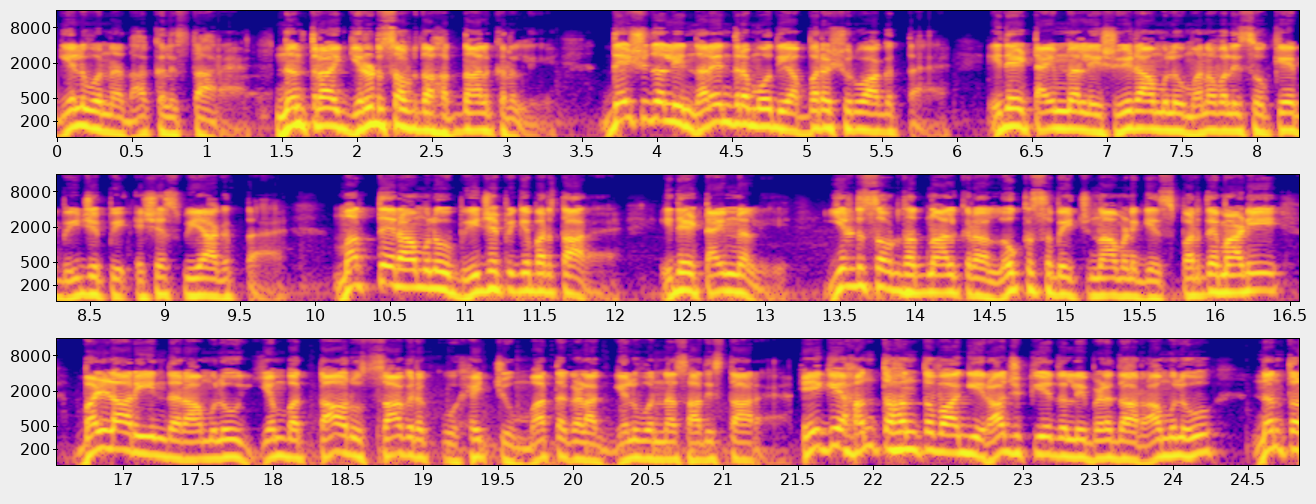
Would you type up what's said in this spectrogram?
ಗೆಲುವನ್ನ ದಾಖಲಿಸ್ತಾರೆ. ನಂತರ ಎರಡು ಸಾವಿರದ ಹದಿನಾಲ್ಕರಲ್ಲಿ ದೇಶದಲ್ಲಿ ನರೇಂದ್ರ ಮೋದಿ ಅಬ್ಬರ ಶುರುವಾಗುತ್ತೆ. ಇದೇ ಟೈಮ್ನಲ್ಲಿ ಶ್ರೀರಾಮುಲು ಮನವೊಲಿಸೋಕೆ ಬಿಜೆಪಿ ಯಶಸ್ವಿಯಾಗುತ್ತೆ. ಮತ್ತೆ ರಾಮುಲು ಬಿಜೆಪಿಗೆ ಬರ್ತಾರೆ. ಇದೇ ಟೈಮ್ನಲ್ಲಿ ಎರಡು ಸಾವಿರದ ಹದಿನಾಲ್ಕರ ಲೋಕಸಭೆ ಚುನಾವಣೆಗೆ ಸ್ಪರ್ಧೆ ಮಾಡಿ ಬಳ್ಳಾರಿಯಿಂದ ರಾಮುಲು ಎಂಬತ್ತಾರು ಸಾವಿರಕ್ಕೂ ಹೆಚ್ಚು ಮತಗಳ ಗೆಲುವನ್ನ ಸಾಧಿಸುತ್ತಾರೆ ಹೀಗೆ ಹಂತ ಹಂತವಾಗಿ ರಾಜಕೀಯದಲ್ಲಿ ಬೆಳೆದ ರಾಮುಲು ನಂತರ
